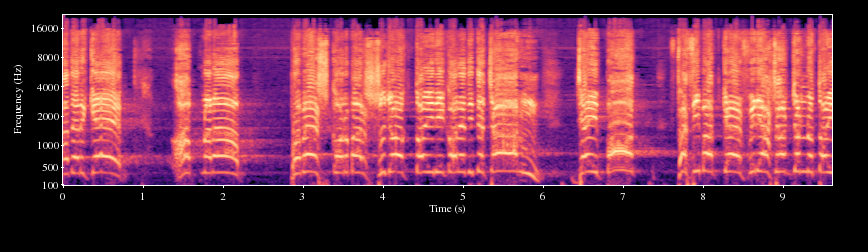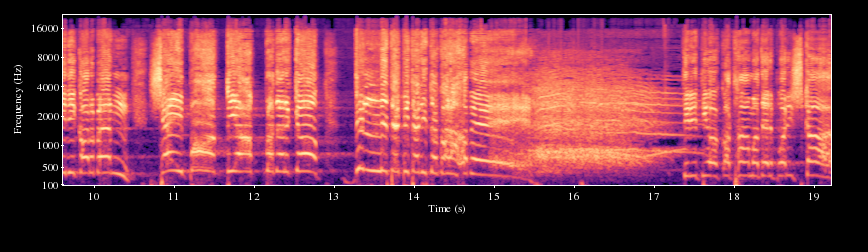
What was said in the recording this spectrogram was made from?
তাদেরকে আপনারা প্রবেশ করবার সুযোগ তৈরি করে দিতে চান, যেই পথ ফ্যাসিবাদকে ফিরে আসার জন্য তৈরি করবেন, সেই পথ দিয়ে আপনাদেরকে দিল্লিতে বিতাড়িত করা হবে। তৃতীয় কথা আমাদের পরিষ্কার,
